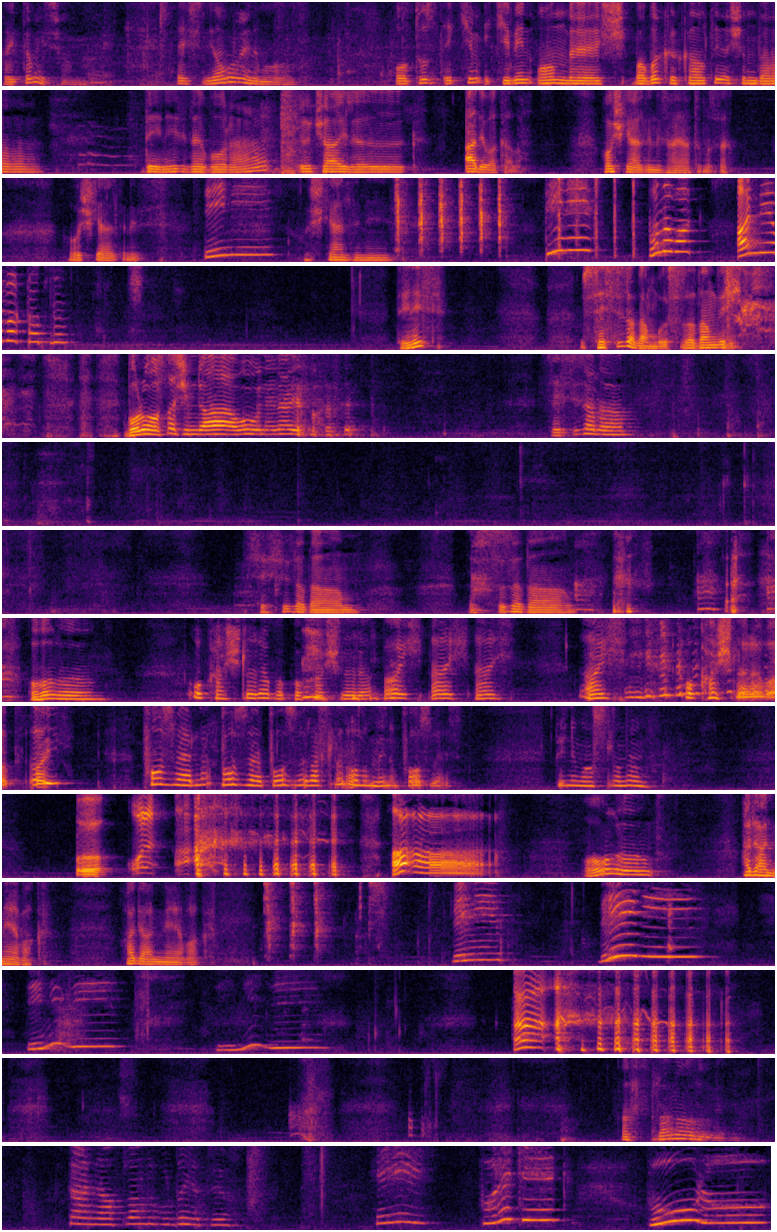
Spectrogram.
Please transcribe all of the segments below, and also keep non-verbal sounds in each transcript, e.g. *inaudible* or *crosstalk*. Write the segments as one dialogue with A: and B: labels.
A: Kayıtta mıyız şu anda? Esniyor mu benim oğlum? 30 Ekim 2015. Baba 46 yaşında. Deniz'le Bora 3 aylık. Hadi bakalım. Hoş geldiniz hayatımıza. Hoş geldiniz.
B: Deniz.
A: Hoş geldiniz.
B: Deniz. Bana bak. Anneye bak tatlım.
A: Deniz. Sessiz adam bu, ıssız adam değil. *laughs* Bora olsa şimdi aa o neler yapardı. *laughs* Sessiz adam. Sessiz adam. Issız adam. *laughs* Oğlum. O kaşlara bak o kaşlara. Ay ay ay. Ay. O kaşlara bak. Ay. Poz ver lan. Poz ver poz ver. Aslan oğlum benim poz ver. Benim aslanım. *laughs* Aa. Oğlum. Hadi anneye bak. Hadi anneye bak.
B: Deniz. Deniz. Denizim. Denizim.
A: Aslan oğlum benim.
B: Bir tane aslan da burada yatıyor. Hey. Boracık. Bora.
